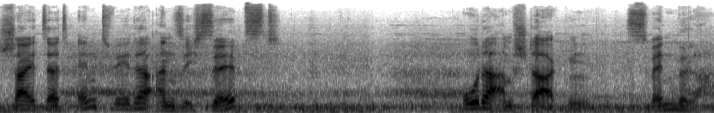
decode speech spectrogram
scheitert entweder an sich selbst oder am starken Sven Müller.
